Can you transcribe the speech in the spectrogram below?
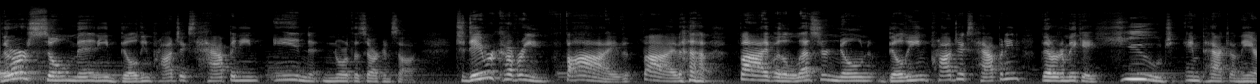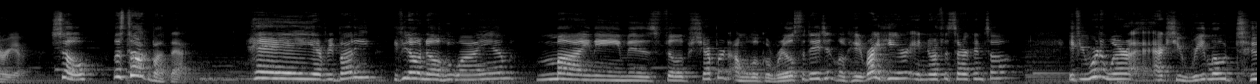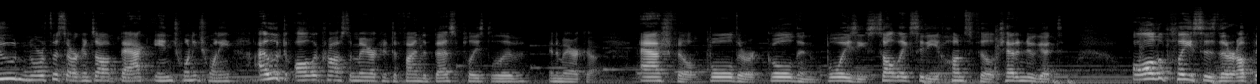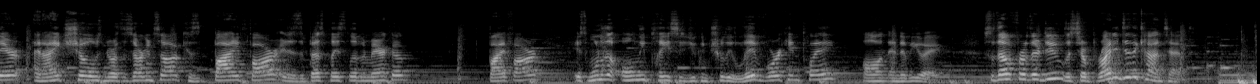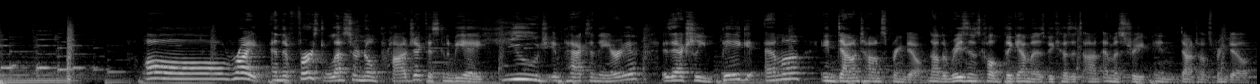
There are so many building projects happening in Northwest Arkansas. Today we're covering five, five, five of the lesser known building projects happening that are to make a huge impact on the area. So let's talk about that. Hey everybody! If you don't know who I am, my name is Phillip Shepard. I'm a local real estate agent located right here in Northwest Arkansas. If you weren't aware, I actually reload to Northwest Arkansas back in 2020. I looked all across America to find the best place to live in America. Asheville, Boulder, Golden, Boise, Salt Lake City, Huntsville, Chattanooga, all the places that are up there, and I chose Northwest Arkansas because by far it is the best place to live in America. By far, it's one of the only places you can truly live, work, and play all in NWA. So without further ado, let's jump right into the content. All right, and the first lesser known project that's going to be a huge impact in the area is actually Big Emma in downtown Springdale. Now, the reason it's called Big Emma is because it's on Emma Street in downtown Springdale.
